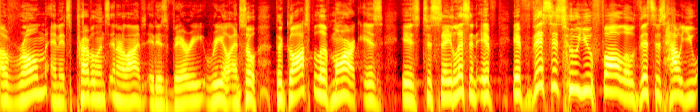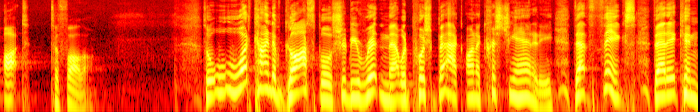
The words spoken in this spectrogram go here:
of Rome and its prevalence in our lives, it is very real. And so the Gospel of Mark is, is to say, listen, if, if this is who you follow, this is how you ought to follow. So, what kind of gospel should be written that would push back on a Christianity that thinks that it can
